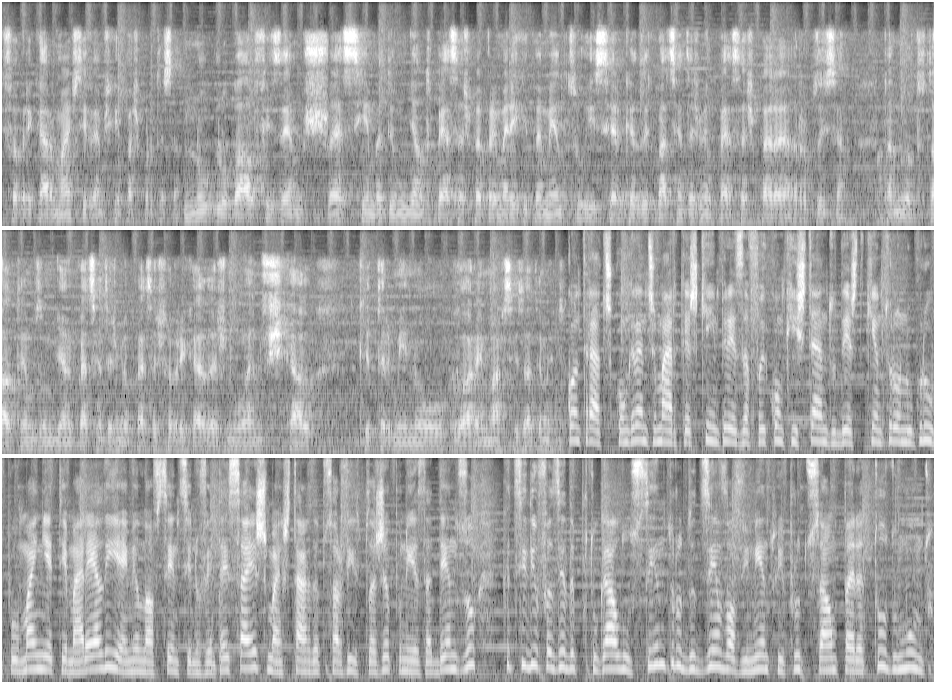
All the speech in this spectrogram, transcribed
fabricar mais, tivemos que ir para a exportação. No global fizemos acima de um milhão de peças para primeiro equipamento e cerca de 400 mil peças para reposição. Portanto, no total temos 1 milhão e 400 mil peças fabricadas no ano fiscal que terminou agora em março, exatamente. Contratos com grandes marcas que a empresa foi conquistando desde que entrou no grupo Magnete Marelli em 1996, mais tarde absorvido pela japonesa Denso, que decidiu fazer de Portugal o centro de desenvolvimento e produção para todo o mundo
